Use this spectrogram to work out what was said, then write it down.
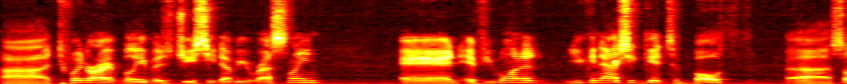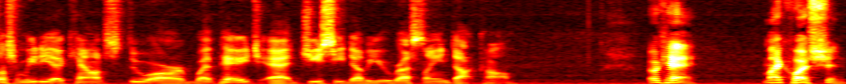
Uh, Twitter, I believe, is GCW Wrestling. And if you want to, you can actually get to both uh, social media accounts through our webpage at gcwwrestling.com. Okay. My question:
